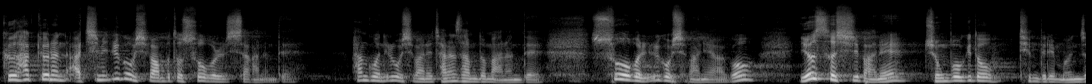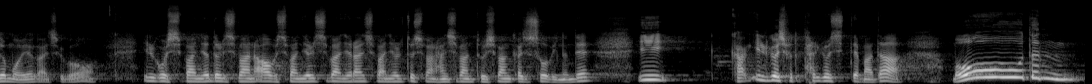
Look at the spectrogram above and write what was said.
그 학교는 아침 7시 반부터 수업을 시작하는데 한국은 7시 반에 자는 사람도 많은데 수업을 7시 반에 하고 6시 반에 중보기도 팀들이 먼저 모여가지고 7시 반, 8시 반, 9시 반, 10시 반, 11시 반, 12시 반, 1시 반, 2시 반까지 수업이 있는데 이 각 1교시부터 8교시 때마다 모든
